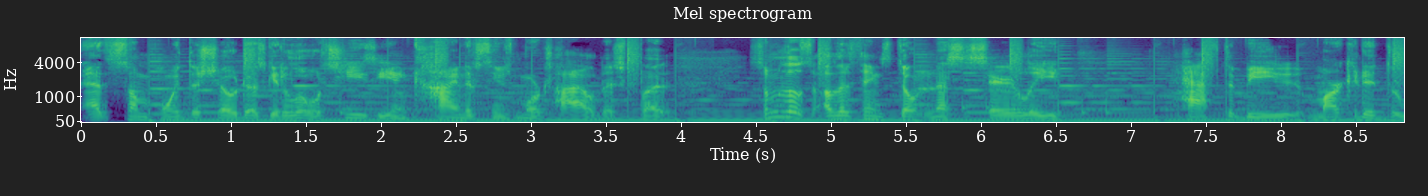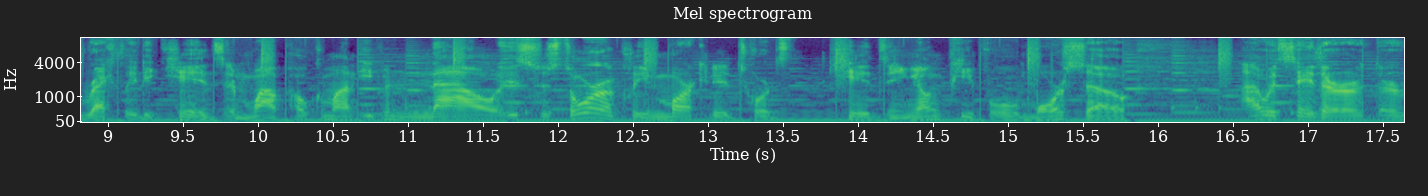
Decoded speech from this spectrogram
at some point, the show does get a little cheesy and kind of seems more childish. But some of those other things don't necessarily have to be marketed directly to kids. And while Pokemon, even now, is historically marketed towards kids and young people more so I would say their their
